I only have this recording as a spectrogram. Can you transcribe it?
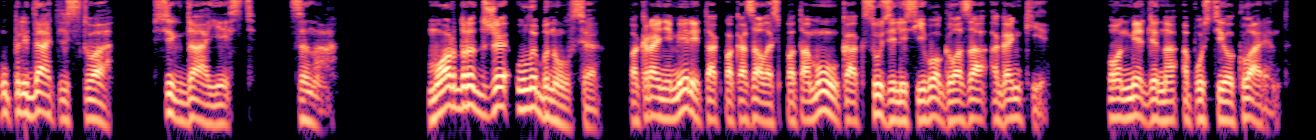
«У предательства всегда есть цена». Мордред же улыбнулся. По крайней мере, так показалось потому, как сузились его глаза-огоньки. Он медленно опустил Кларент.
